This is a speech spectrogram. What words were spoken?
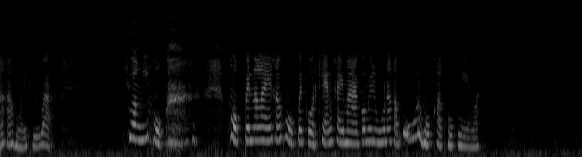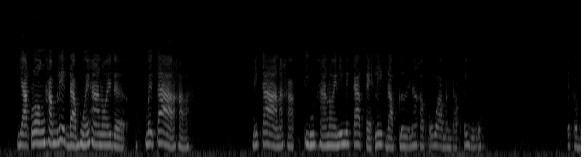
นะคะ หวยถือว่า ช่วงนี้หกหกเป็นอะไรคะหกไปโกรธแค้นใครมาก็ไม่รู้นะคะอุ้ยหกขักหกเนี่ยวะอยากลองทำเลขดับหวยฮานอยแต่ไม่กล้าค่ะ ไม่กล้านะคะ จริงฮานอยนี่ไม่กล้าแตะเลขดับเลยนะคะ เพราะว่ามันดับไม่อยู่ แต่กับโบ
